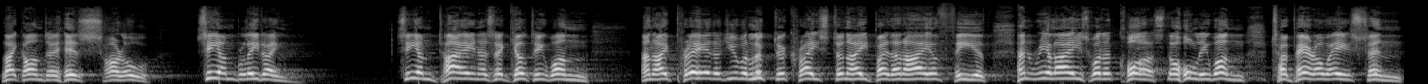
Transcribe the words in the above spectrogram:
like unto his sorrow. See him bleeding. See him dying as a guilty one and I pray that you would look to Christ tonight by that eye of faith and realize what it cost the Holy One to bear away sin.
